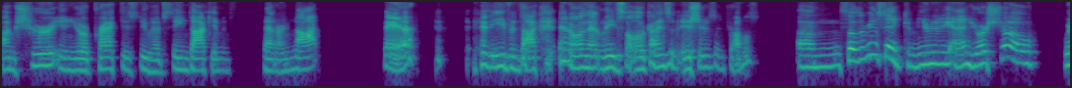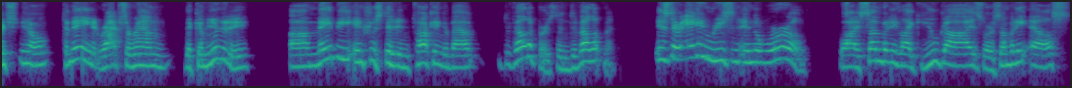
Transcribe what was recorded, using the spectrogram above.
I'm sure in your practice you have seen documents that are not fair and even doc, and that leads to all kinds of issues and troubles. Um, so the real estate community and your show, which you know, to me, it wraps around the community, uh, may be interested in talking about developers and development. Is there any reason in the world why somebody like you guys or somebody else,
